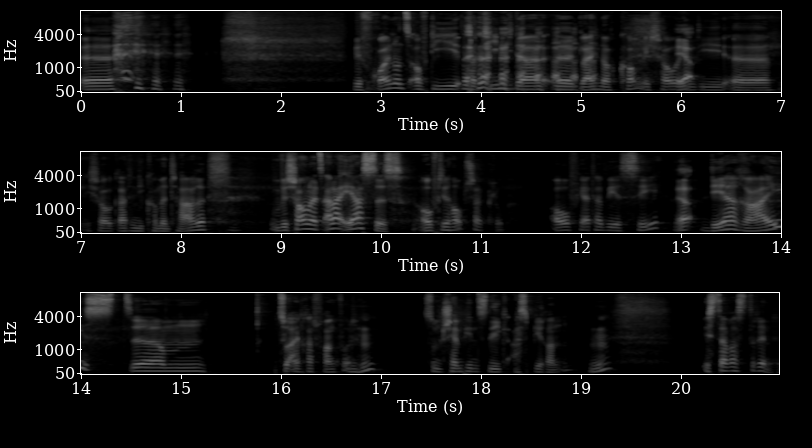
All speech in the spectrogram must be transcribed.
Äh, wir freuen uns auf die Partien, die da äh, gleich noch kommen. Ich schaue, Ja. die, äh, ich schaue gerade in die Kommentare. Und wir schauen als allererstes auf den Hauptstadtclub, auf Hertha BSC. Ja. Der reist ähm, zu Eintracht Frankfurt, Mhm. zum Champions League-Aspiranten. Mhm. Ist da was drin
